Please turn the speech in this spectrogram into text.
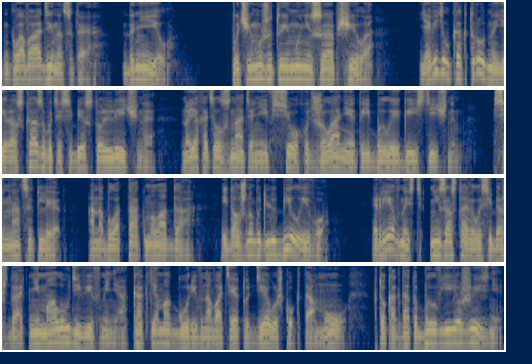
Глава 11. Даниил. Почему же ты ему не сообщила? Я видел, как трудно ей рассказывать о себе столь личное, но я хотел знать о ней все, хоть желание это и было эгоистичным. 17 лет. Она была так молода и должно быть любила его. Ревность не заставила себя ждать, немало удивив меня. Как я могу ревновать эту девушку к тому, кто когда-то был в ее жизни?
